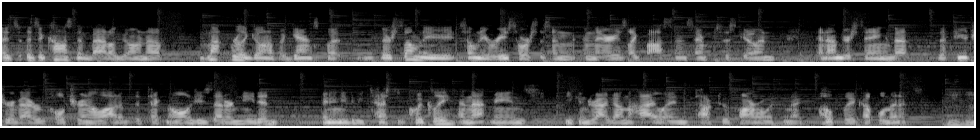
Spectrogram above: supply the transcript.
it's, it's a constant battle going up, not really going up against, but there's so many so many resources in, in areas like Boston and San Francisco, and and understanding that the future of agriculture and a lot of the technologies that are needed, they need to be tested quickly, and that means you can drive down the highway and talk to a farmer within hopefully a couple of minutes. Mm-hmm.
